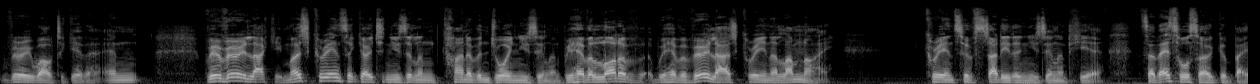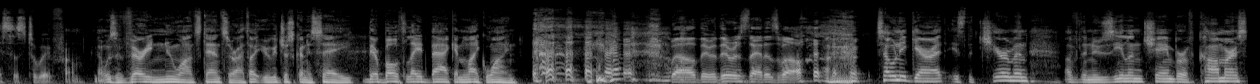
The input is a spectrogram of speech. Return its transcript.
very well together. And we're very lucky. Most Koreans that go to New Zealand kind of enjoy New Zealand. We have a lot of, we have a very large Korean alumni, Koreans who have studied in New Zealand here. So that's also a good basis to work from. That was a very nuanced answer. I thought you were just going to say they're both laid back and like wine. well, there, there is that as well. uh, Tony Garrett is the chairman of the New Zealand Chamber of Commerce.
